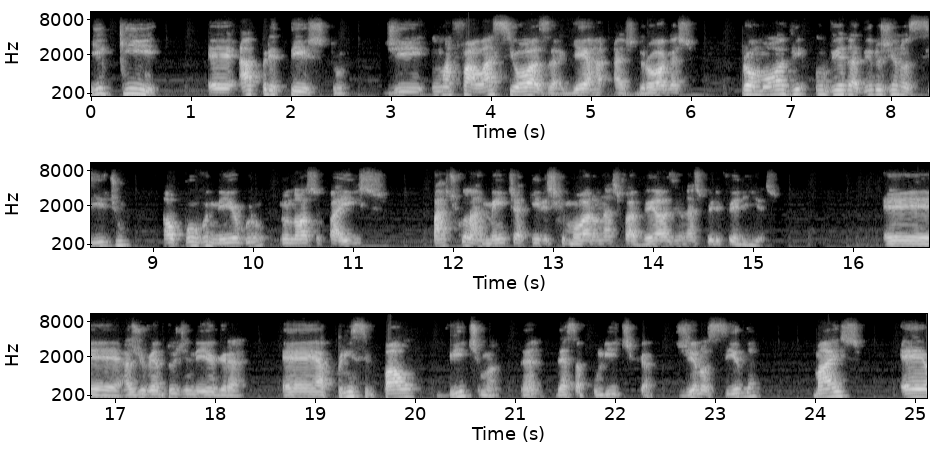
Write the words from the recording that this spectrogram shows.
e que, é, a pretexto de uma falaciosa guerra às drogas, promove um verdadeiro genocídio ao povo negro no nosso país, particularmente aqueles que moram nas favelas e nas periferias. É, a juventude negra é a principal vítima né, dessa política genocida, mas é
